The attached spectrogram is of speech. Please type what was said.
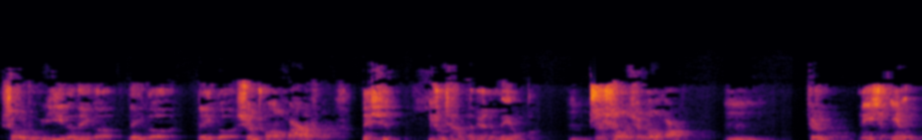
社会主义的那个那个那个宣传画的时候，那些艺术家完全就没有了，嗯只剩了宣传画。嗯就是你想，因为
